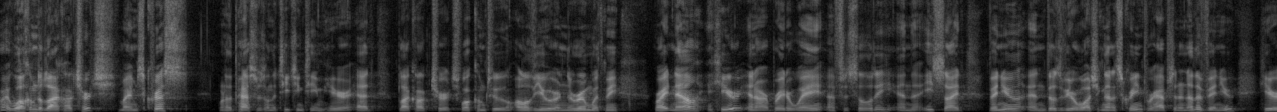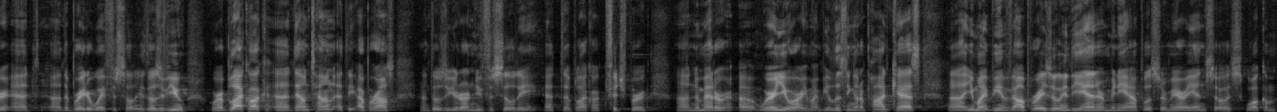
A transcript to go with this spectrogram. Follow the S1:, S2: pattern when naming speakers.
S1: All right, welcome to Blackhawk Church. My name is Chris, one of the pastors on the teaching team here at Blackhawk Church. Welcome to all of you who are in the room with me right now here in our Brader Way uh, facility in the East Side venue, and those of you who are watching on a screen, perhaps in another venue here at uh, the Brader Way facility. Those of you who are at Blackhawk uh, downtown at the Upper House, those of you at our new facility at uh, Blackhawk Fitchburg, uh, no matter uh, where you are, you might be listening on a podcast, uh, you might be in Valparaiso, Indiana, or Minneapolis or Marion, so it's welcome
